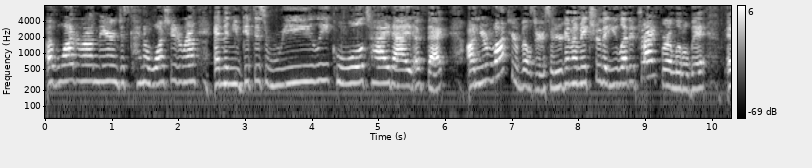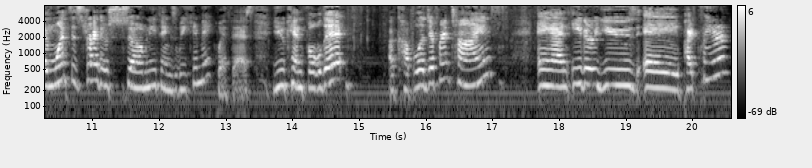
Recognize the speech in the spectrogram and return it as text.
of water on there and just kind of wash it around. And then you get this really cool tie-dye effect on your water filter. So you're gonna make sure that you let it dry for a little bit. And once it's dry, there's so many things we can make with this. You can fold it a couple of different times and either use a pipe cleaner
